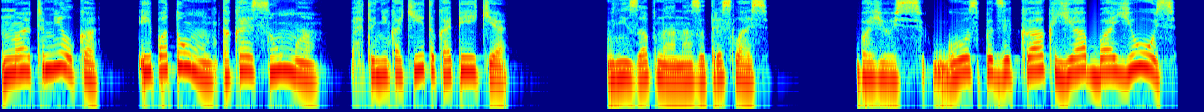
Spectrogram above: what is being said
Но это мелко. И потом, такая сумма. Это не какие-то копейки. Внезапно она затряслась. Боюсь, господи, как я боюсь!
